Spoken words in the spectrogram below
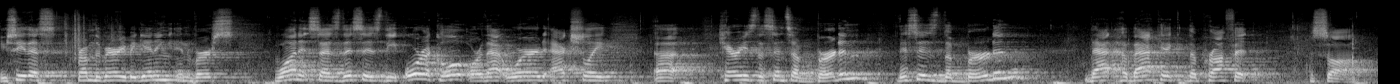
You see this from the very beginning in verse one, it says this is the oracle, or that word actually uh, carries the sense of burden. This is the burden that Habakkuk the prophet saw.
